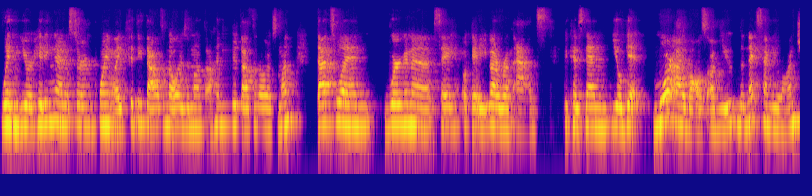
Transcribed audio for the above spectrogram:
when you're hitting at a certain point, like $50,000 a month, $100,000 a month. That's when we're to say, okay, you got to run ads because then you'll get more eyeballs on you the next time you launch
